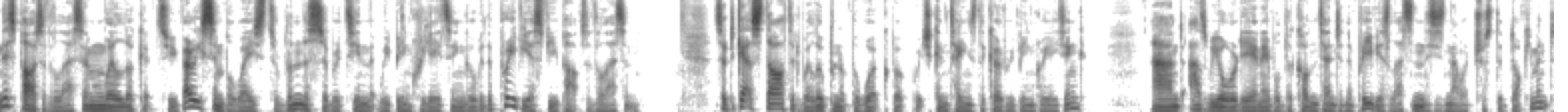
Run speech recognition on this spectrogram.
this part of the lesson, we'll look at two very simple ways to run the subroutine that we've been creating over the previous few parts of the lesson. So to get started, we'll open up the workbook which contains the code we've been creating. And as we already enabled the content in the previous lesson, this is now a trusted document.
